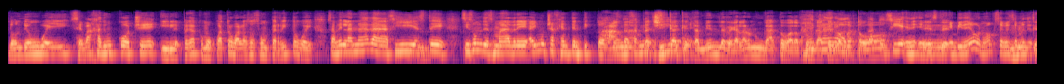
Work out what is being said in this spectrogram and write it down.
donde un güey se baja de un coche y le pega como cuatro balazos a un perrito, güey. O sea, de la nada, así, este, sí es un desmadre. Hay mucha gente en TikTok Mm. Ah, que está una, sacando- una chica sí, que güey. también le regalaron un gato o adoptó Ah, un gato y lo mató. un gato, sí, en, en- Este, en video, ¿no? Que se ve ese Ujú, medio que,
